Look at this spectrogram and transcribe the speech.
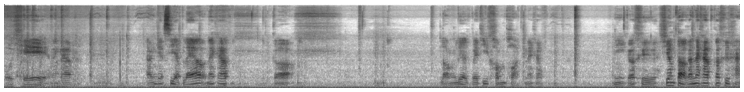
โอเคนะครับ หลังจากเสียบแล้วนะครับ ก็ ลองเลือกไปที่คอมพอร์ตนะครับ นี่ก็คือเชื่อมต่อกันนะครับ ก็คือหา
